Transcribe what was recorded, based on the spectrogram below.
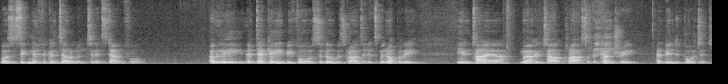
was a significant element in its downfall. Only a decade before Seville was granted its monopoly, the entire mercantile class of the country had been deported.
